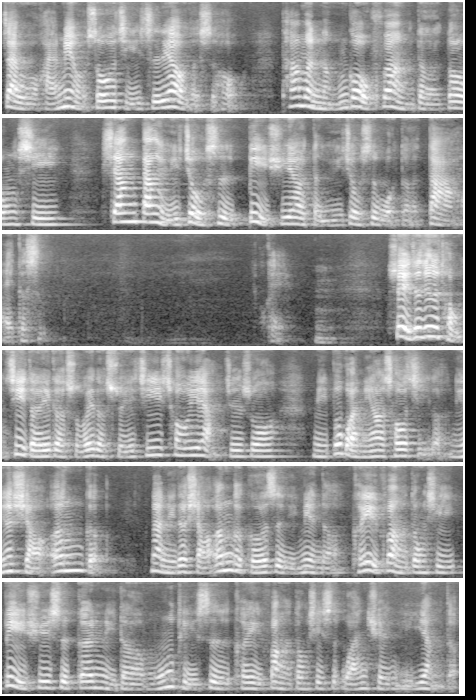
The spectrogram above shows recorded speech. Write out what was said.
在我还没有收集资料的时候，他们能够放的东西，相当于就是必须要等于就是我的大 X。OK，嗯，所以这就是统计的一个所谓的随机抽样，就是说，你不管你要抽几个，你的小 n 个。那你的小 n 个格子里面的可以放的东西，必须是跟你的母体是可以放的东西是完全一样的。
